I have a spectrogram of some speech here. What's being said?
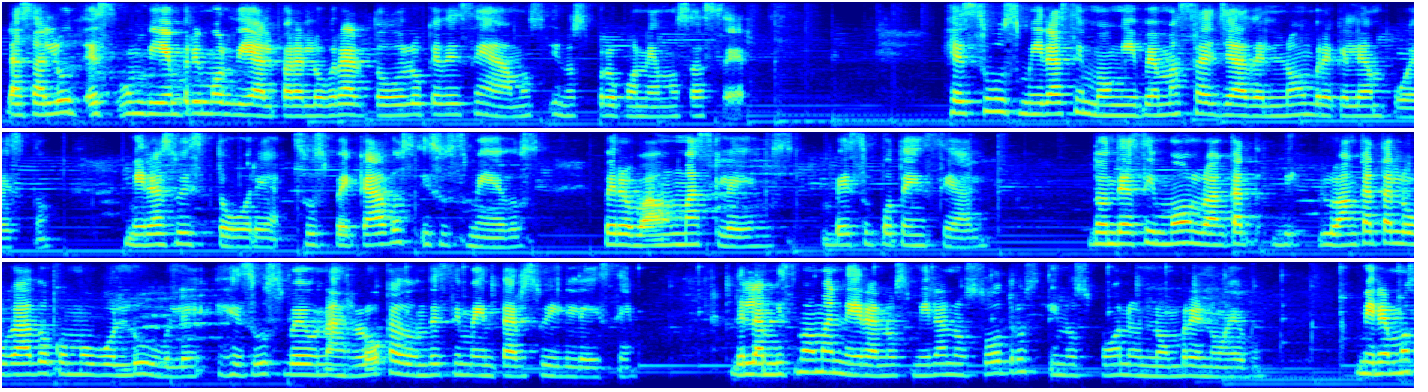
La salud es un bien primordial para lograr todo lo que deseamos y nos proponemos hacer. Jesús mira a Simón y ve más allá del nombre que le han puesto. Mira su historia, sus pecados y sus miedos, pero va aún más lejos, ve su potencial. Donde a Simón lo han, lo han catalogado como voluble, Jesús ve una roca donde cimentar su iglesia. De la misma manera nos mira a nosotros y nos pone un nombre nuevo. Miremos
